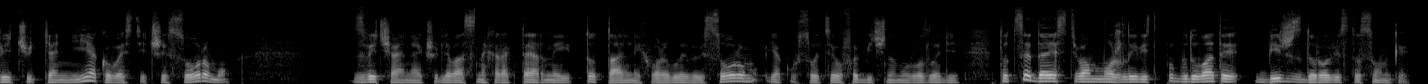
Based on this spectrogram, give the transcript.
відчуття ніяковості чи сорому, звичайно, якщо для вас не характерний тотальний хворобливий сором, як у соціофобічному розладі, то це дасть вам можливість побудувати більш здорові стосунки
